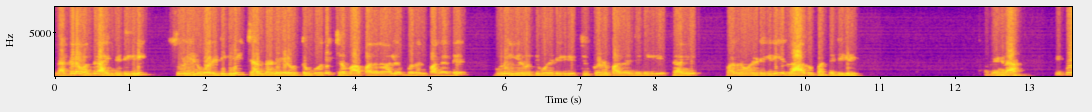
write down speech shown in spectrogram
லக்னம் வந்து ஐந்து டிகிரி சூரியன் ஒரு டிகிரி சந்திரன் இருபத்தொம்போது செவ்வாய் பதினாலு புதன் பன்னெண்டு குரு இருபத்தி மூணு டிகிரி சுக்கரன் பதினஞ்சு டிகிரி சனி பதினோரு டிகிரி ராகு பத்து டிகிரி. ஓகேங்களா? இப்போ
